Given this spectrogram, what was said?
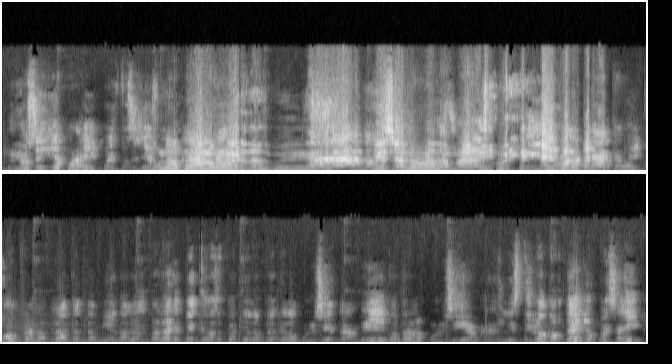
Pero yo seguía por ahí, pues entonces pues llegó no, la placa. no lo muerdas, güey. Ah, no, Bésalo no, nada más, güey. Y llegó la placa, güey, contra la placa también. A la, para la gente que no sepa qué es la placa la policía, también contra la policía, güey. El estilo norteño, pues ahí.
